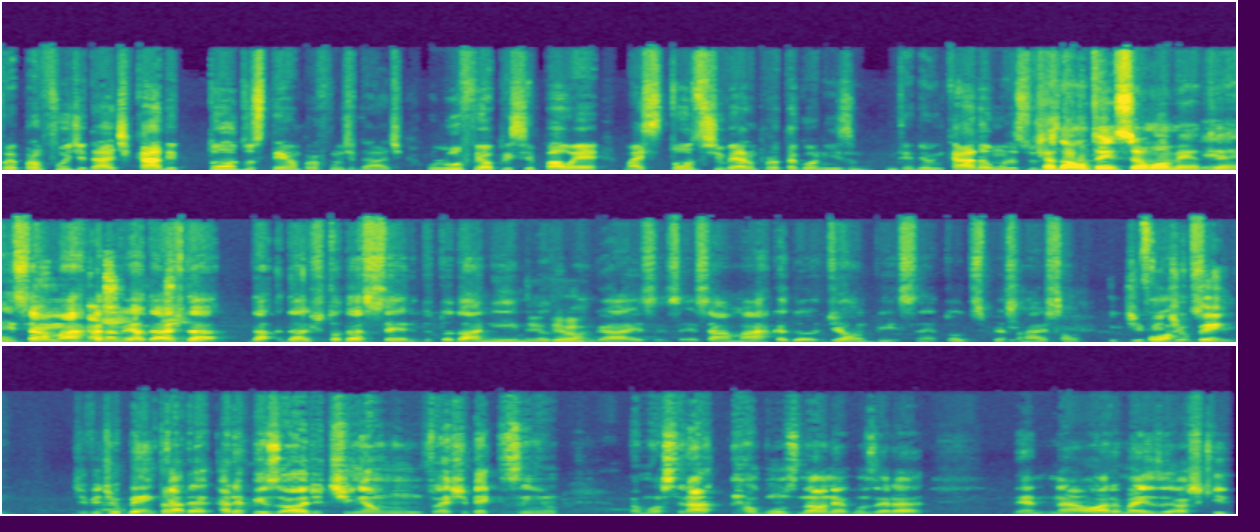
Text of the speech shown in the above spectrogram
foi a profundidade, cara, e todos têm uma profundidade. O Luffy é o principal, é, mas todos tiveram protagonismo, entendeu? Em cada uma das suas Cada um tem seu momento, é. Isso é a marca, na verdade, da, da, da- de toda a série, de todo o anime, do, mangá. Essa, essa é a marca do, de One Piece, né? Todos os personagens são E dividiu fortes bem. ali. Dividiu bem. Então- Cada, cada episódio tinha um flashbackzinho pra mostrar. Alguns não, né? Alguns era né, na hora, mas eu acho que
